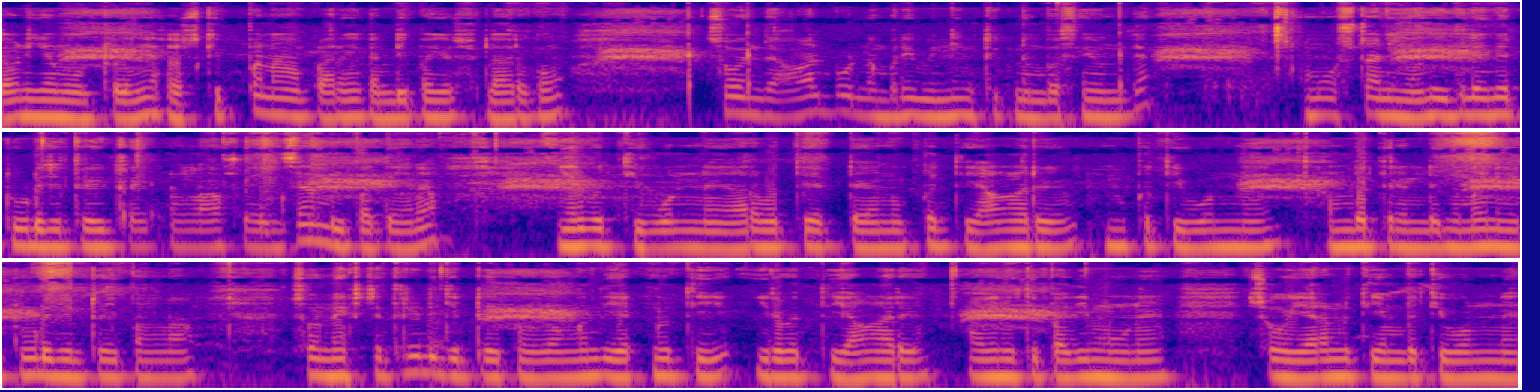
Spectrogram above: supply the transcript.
கவனிக்காமல் விட்டுருவீங்க ஸோ ஸ்கிப் பண்ணாமல் பாருங்கள் கண்டிப்பாக யூஸ்ஃபுல்லாக இருக்கும். ஸோ இந்த ஆல் போர்ட் நம்பரையும் வின்னிங் ட்ரிக் நம்பர்ஸையும் வந்து மோஸ்ட்டாக நீங்கள் வந்து இதுலேருந்தே டூ டிஜிட் த்ரீ ட்ரை பண்ணலாம். ஸோ எக்ஸாம்பிள் பார்த்தீங்கன்னா இருபத்தி ஒன்று அறுபத்தி எட்டு முப்பத்தி ஆறு முப்பத்தி ஒன்று ஐம்பத்தி ரெண்டு இந்த மாதிரி நீங்கள் டூ டிஜிட் ட்ரை பண்ணலாம். So next three digit try பண்ணுறவங்க வந்து எட்நூற்றி இருபத்தி ஆறு ஐநூற்றி பதிமூணு ஸோ இரநூத்தி எண்பத்தி ஒன்று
